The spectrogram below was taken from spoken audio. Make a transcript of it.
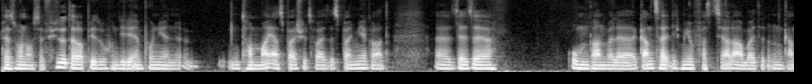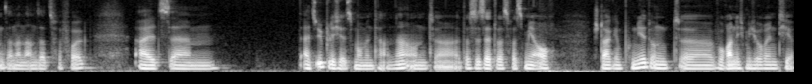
Personen aus der Physiotherapie suchen, die dir imponieren. Tom Myers beispielsweise ist bei mir gerade äh, sehr, sehr oben dran, weil er ganzheitlich myofaszial arbeitet und einen ganz anderen Ansatz verfolgt, als, ähm, als üblich ist momentan. Ne? Und äh, das ist etwas, was mir auch stark imponiert und äh, woran ich mich orientiere.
